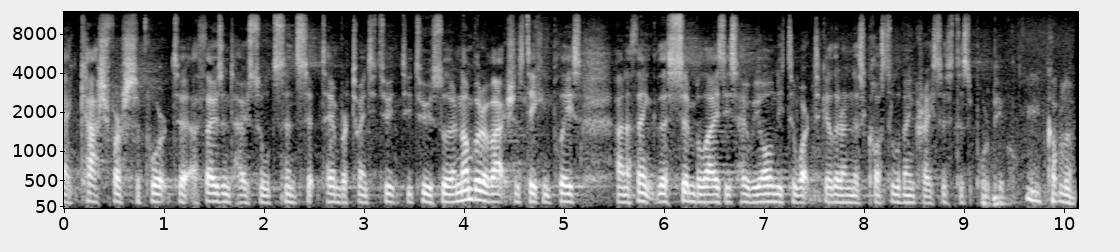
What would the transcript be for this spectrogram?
uh, cash first support to 1,000 households since September 2022. So there are a number of actions taking place and I think this symbolises how we all need to work together in this cost of living crisis to support people. A couple of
